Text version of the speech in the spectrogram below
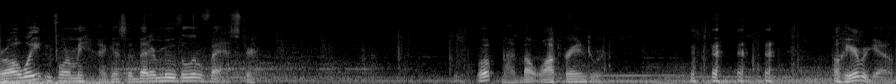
They're all waiting for me. I guess I better move a little faster. Whoop! I about walked right into her. oh, here we go.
